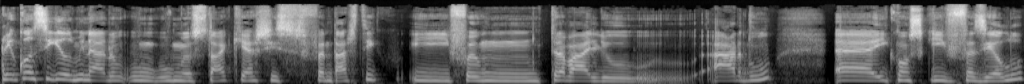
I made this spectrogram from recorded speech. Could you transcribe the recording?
eu consegui eliminar o, o meu sotaque, acho isso fantástico e foi um trabalho árduo uh, e consegui fazê-lo.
